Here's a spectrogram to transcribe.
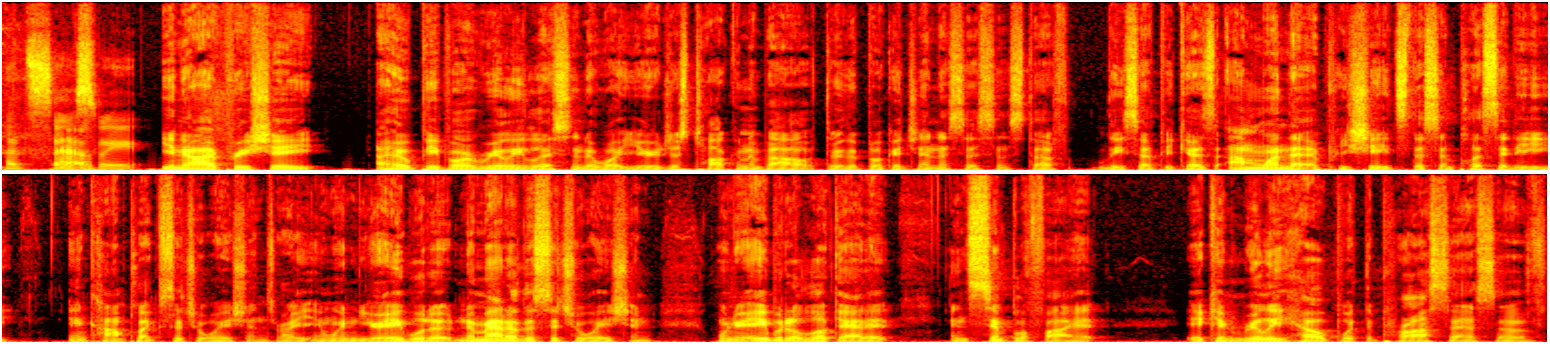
That's so, so sweet. You know, I appreciate. I hope people are really listening to what you're just talking about through the Book of Genesis and stuff, Lysa, because I'm one that appreciates the simplicity in complex situations, right? And when you're able to, no matter the situation when you're able to look at it and simplify it, it can really help with the process of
